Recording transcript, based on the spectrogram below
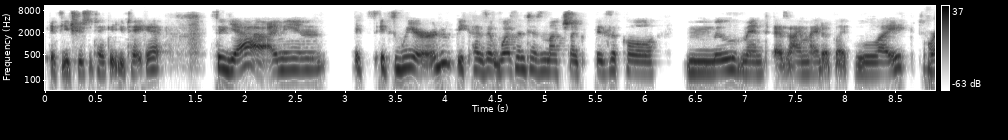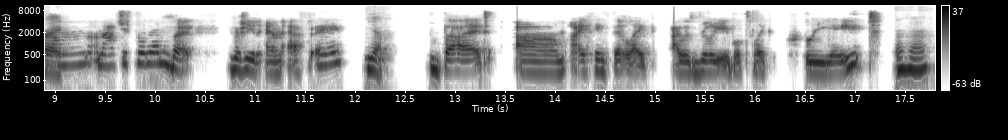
if you choose to take it, you take it. So yeah, I mean, it's it's weird because it wasn't as much like physical movement as I might have like liked Right. from a master's program, but especially an MFA Yeah. but um i think that like i was really able to like create. Mm-hmm.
